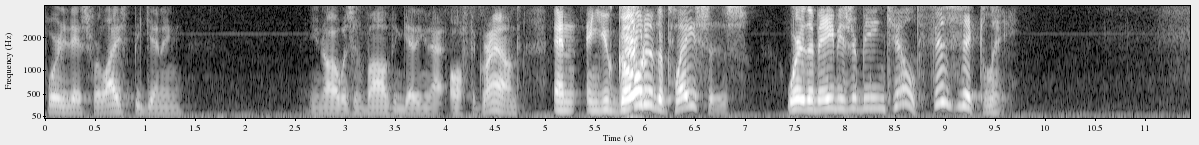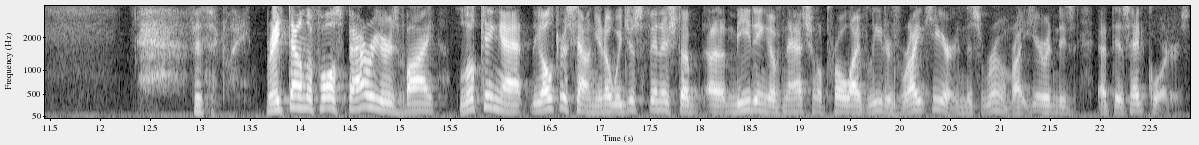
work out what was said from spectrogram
40 Days for Life beginning. You know, I was involved in getting that off the ground. And, and you go to the places where the babies are being killed physically. Physically. Break down the false barriers by looking at the ultrasound. You know, we just finished a, a meeting of national pro life leaders right here in this room, right here in these, at this headquarters.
